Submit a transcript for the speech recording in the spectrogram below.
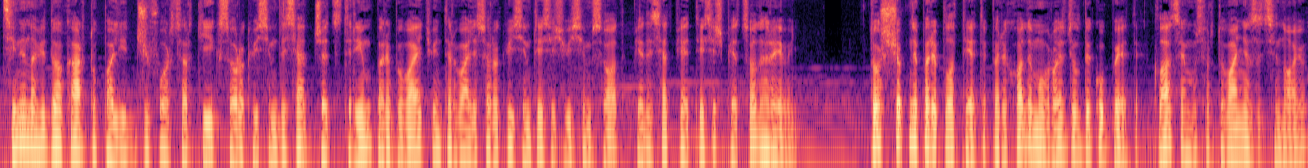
Ціни на відеокарту Palit GeForce RTX 4080 Jetstream перебувають в інтервалі 48 800 55 500 гривень. Тож, щоб не переплатити, переходимо в розділ Де купити, клацаємо сортування за ціною,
